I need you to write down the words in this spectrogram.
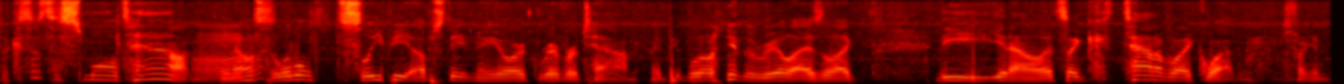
Because it's a small town, you know, it's a little sleepy upstate New York river town, and people don't even realize like the you know it's like town of like what fucking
